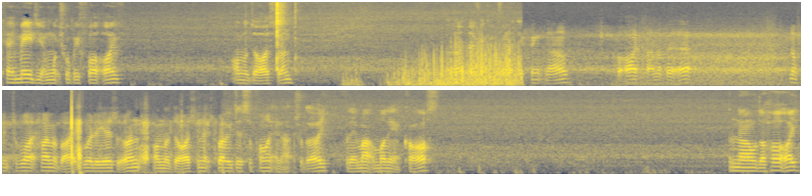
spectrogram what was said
Okay, medium, which will be 5 on the Dyson. I don't know if you can feel anything now, but I can a bit. Nothing to write home about, it really isn't on the Dyson, and It's very disappointing actually, for the amount of money it costs. And now the high.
